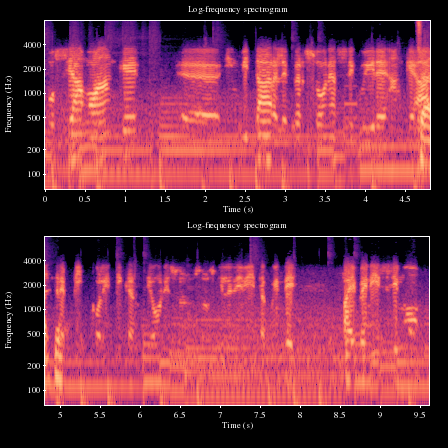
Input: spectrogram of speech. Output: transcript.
possiamo anche eh, invitare le persone a seguire anche certo. altre piccole indicazioni sul, sullo stile di vita quindi fai benissimo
